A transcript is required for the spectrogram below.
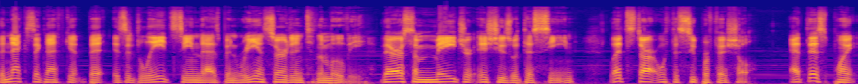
The next significant bit is a deleted scene that has been reinserted into the movie. There are some major issues with this scene. Let's start with the superficial. At this point,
